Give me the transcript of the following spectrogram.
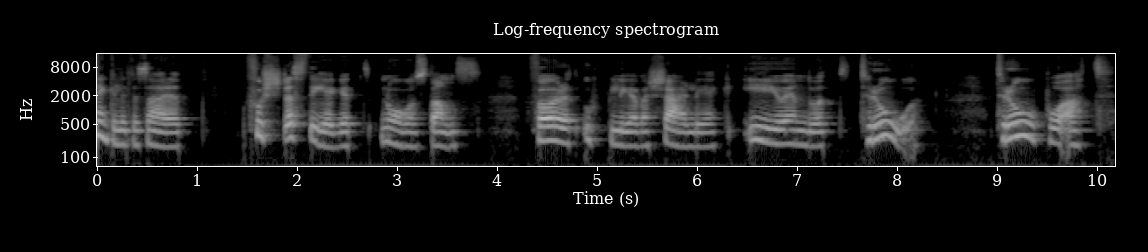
Tänker lite så här att första steget någonstans för att uppleva kärlek är ju ändå att tro. Tro på att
